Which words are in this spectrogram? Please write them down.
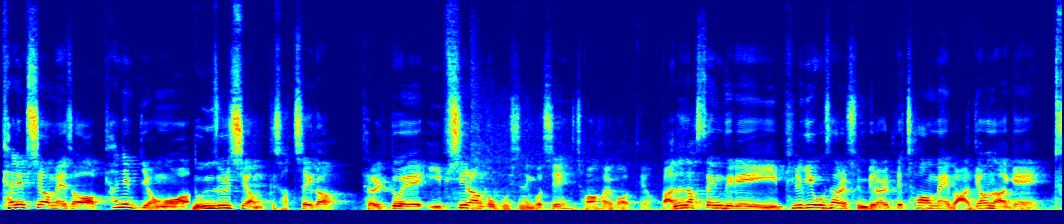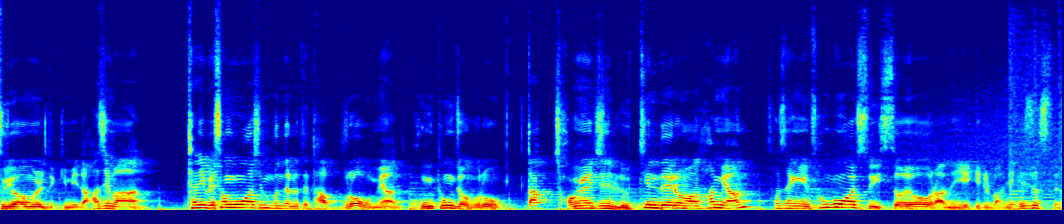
편입 시험에서 편입 영어와 논술 시험 그 자체가 별도의 입시라고 보시는 것이 정확할 것 같아요. 많은 학생들이 이 필기고사를 준비를 할 때 처음에 막연하게 두려움을 느낍니다. 하지만 편입에 성공하신 분들한테 다 물어보면 공통적으로 딱 정해진 루틴대로만 하면 선생님 성공할 수 있어요 라는 얘기를 많이 해주셨어요.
